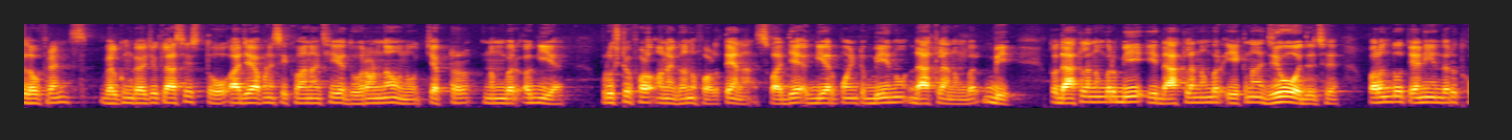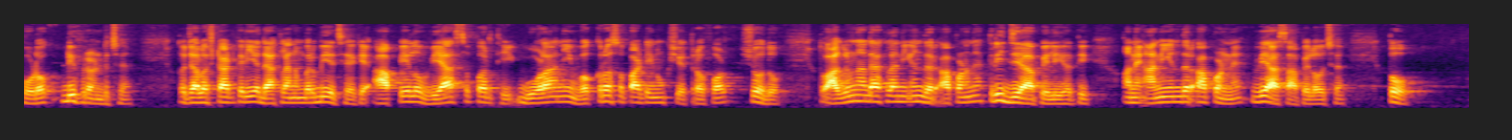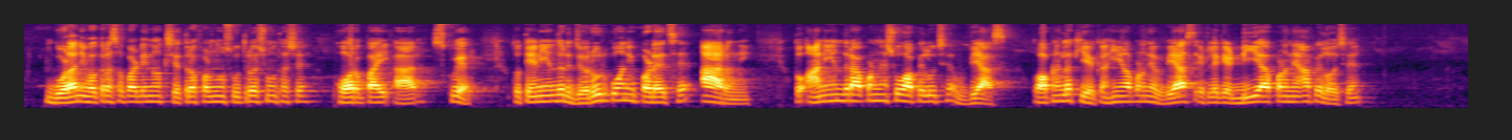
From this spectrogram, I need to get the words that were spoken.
Hello friends welcome to edu classes તો આજે આપણે શીખવાના છીએ ધોરણ નવનું ચેપ્ટર નંબર અગિયાર, પૃષ્ઠફળ અને ઘનફળ તેના સ્વાધ્યાય અગિયાર પોઈન્ટ બેનો દાખલા નંબર બે. તો દાખલા નંબર બે એ દાખલા નંબર એકના જેવો જ છે, પરંતુ તેની અંદર થોડોક ડિફરન્ટ છે. તો ચાલો સ્ટાર્ટ કરીએ. દાખલા નંબર બે છે કે આપેલ વ્યાસ પરથી ગોળાની વક્ર સપાટીનું ક્ષેત્રફળ શોધો. તો આગળના દાખલાની અંદર આપણને ત્રિજ્યા આપેલી હતી અને આની અંદર આપણને વ્યાસ આપેલો છે. તો ગોળાની વક્ર સપાટીનો ક્ષેત્રફળનું સૂત્ર શું થશે? ફોર પાઈ આર સ્ક્વેર તો તેની અંદર જરૂર કોની પડે છે? આરની તો આની અંદર આપણને શું આપેલું છે? વ્યાસ. તો આપણે લખીએ કે અહીં આપણને વ્યાસ એટલે કે ડી આપણને આપેલો છે.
